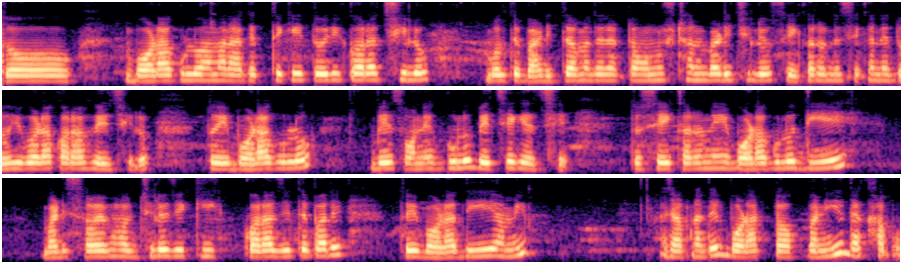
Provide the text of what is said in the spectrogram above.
তো বড়াগুলো আমার আগের থেকেই তৈরি করা ছিল বলতে বাড়িতে আমাদের একটা অনুষ্ঠান বাড়ি ছিল, সেই কারণে সেখানে দই বড়া করা হয়েছিল। তো এই বড়াগুলো বেশ অনেকগুলো বেঁচে গেছে। তো সেই কারণে এই বড়াগুলো দিয়ে বাড়ির সবাই ভাবছিল যে কি করা যেতে পারে। তো এই বড়া দিয়ে আমি আজ আপনাদের বড়ার টক বানিয়ে দেখাবো।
